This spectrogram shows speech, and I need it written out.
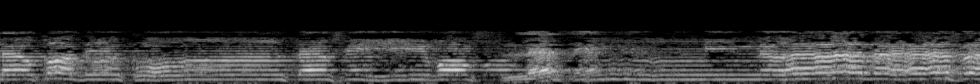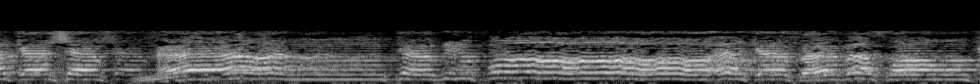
لقد كنت في غفلة من هذا فكشفنا عنك غطاءك فبصرك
